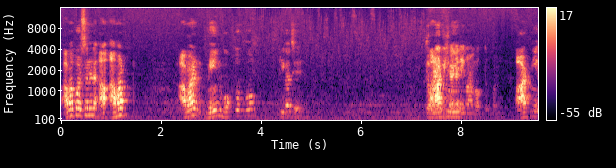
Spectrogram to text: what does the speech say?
আমার পার্সোনালি আমার আমার মেইন বক্তব্য ঠিক আছে? তোমার বিষয়টা নিয়ে- কোনো বক্তব্য আর্ট নিয়ে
